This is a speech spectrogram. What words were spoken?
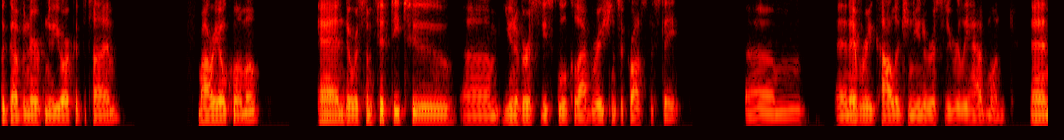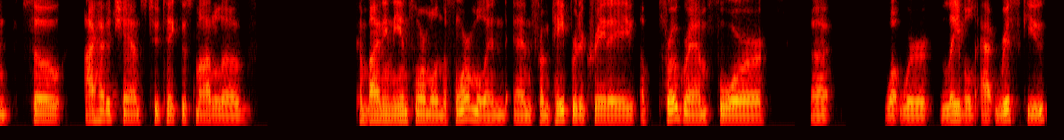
the governor of New York at the time, Mario Cuomo and there were some 52 um, university school collaborations across the state. Um, and every college and university really had one. And so I had a chance to take this model of combining the informal and the formal and, and from paper to create a, a program for uh, what were labeled at-risk youth,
